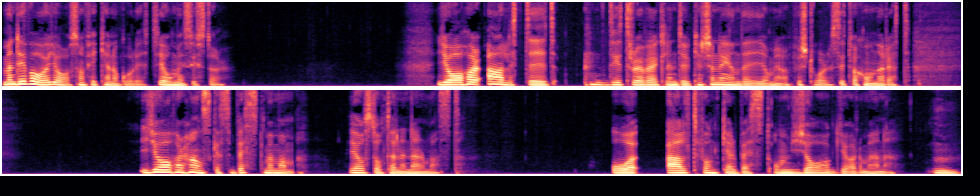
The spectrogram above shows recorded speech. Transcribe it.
Men det var jag som fick henne att gå dit, jag och min syster. Jag har alltid, det tror jag verkligen du kan känna igen dig i om jag förstår situationen rätt. Jag har handskats bäst med mamma. Jag har stått henne närmast. Och allt funkar bäst om jag gör det med henne. Mm.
